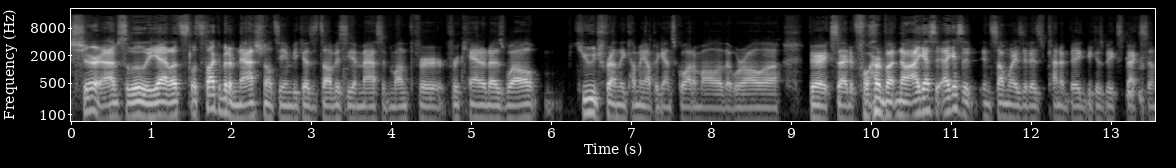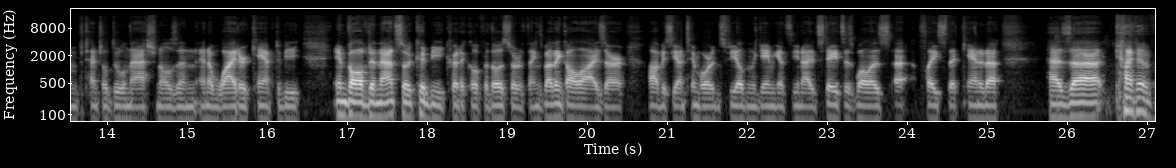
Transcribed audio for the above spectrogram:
Sure, absolutely. Yeah, let's let's talk a bit of national team because it's obviously a massive month for for Canada as well huge friendly coming up against Guatemala that we're all uh, very excited for. But no, I guess I guess it, in some ways it is kind of big because we expect some potential dual nationals and and a wider camp to be involved in that. So it could be critical for those sort of things. But I think all eyes are obviously on Tim Hortons field in the game against the United States, as well as a place that Canada has uh, kind of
